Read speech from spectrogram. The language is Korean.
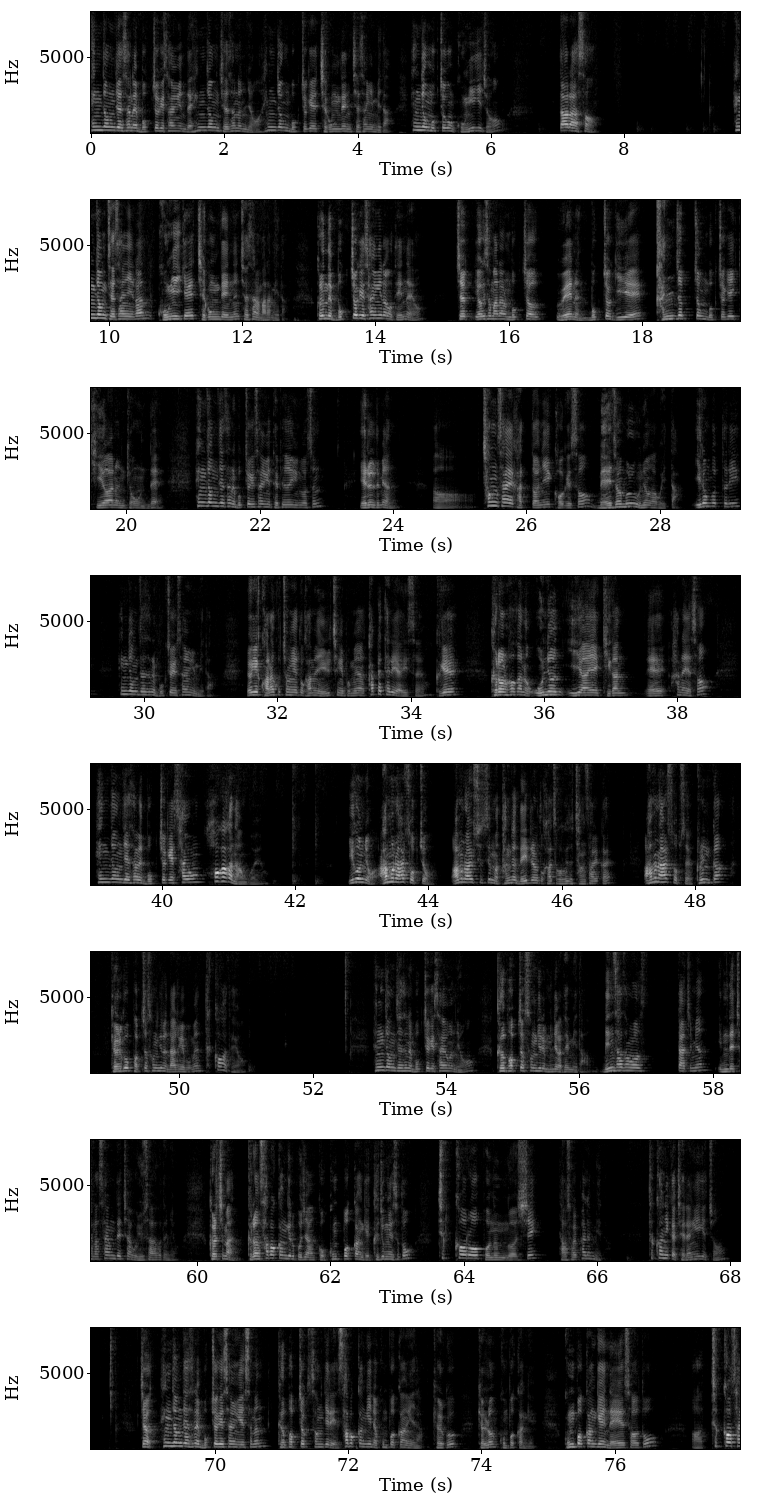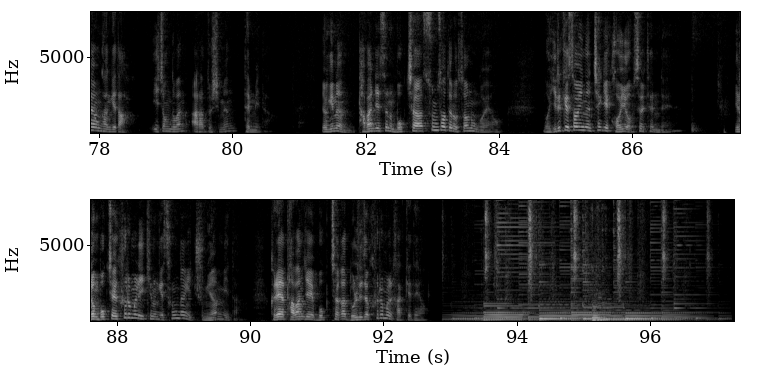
행정재산의 목적의 사용인데 행정재산은요 행정 목적에 제공된 재산입니다. 행정 목적은 공익이죠. 따라서 행정재산이란 공익에 제공되어 있는 재산을 말합니다. 그런데 목적의 사용이라고 되어 있나요. 즉 여기서 말하는 목적 외에는 목적 이외에 간접적 목적에 기여하는 경우인데 행정재산의 목적의 사용의 대표적인 것은 예를 들면 어, 청사에 갔더니 거기서 매점을 운영하고 있다 이런 것들이 행정재산의 목적의 사용입니다. 여기 관악구청에도 가면 1층에 보면 카페테리아 있어요. 그게 그런 허가는 5년 이하의 기간에 한해서 행정재산의 목적의 사용 허가가 나온 거예요. 이건요 아무나 할 수 없죠. 아무나 할 수 있으면 당장 내일이라도 가서 거기서 장사할까요? 아무나 할 수 없어요. 그러니까 결국 법적 성질은 나중에 보면 특허가 돼요. 행정재산의 목적의 사용은요 그 법적 성질이 문제가 됩니다. 민사상으로 따지면 임대차나 사용대차하고 유사하거든요. 그렇지만 그런 사법관계를 보지 않고 공법관계 그 중에서도 특허로 보는 것이 다수의 판례입니다. 특허니까 재량이겠죠. 즉 행정재산의 목적의 사용에서는 그 법적 성질이 사법관계냐 공법관계냐 결국 결론 공법관계 공법관계 내에서도 어, 특허 사용관계다 이 정도만 알아두시면 됩니다. 여기는 답안지에 쓰는 목차 순서대로 써놓은 거예요. 뭐 이렇게 써있는 책이 거의 없을 텐데 이런 목차의 흐름을 익히는 게 상당히 중요합니다. 그래야 답안지의 목차가 논리적 흐름을 갖게 돼요.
